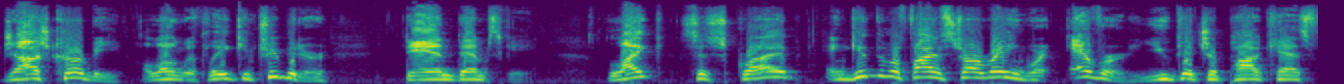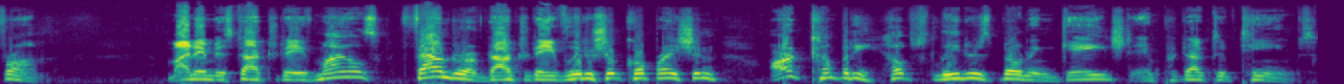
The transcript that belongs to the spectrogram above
Josh Kirby, along with lead contributor Dan Dembski. Like, subscribe, and give them a five star rating wherever you get your podcast from. My name is Dr. Dave Miles, founder of Dr. Dave Leadership Corporation. Our company helps leaders build engaged and productive teams.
